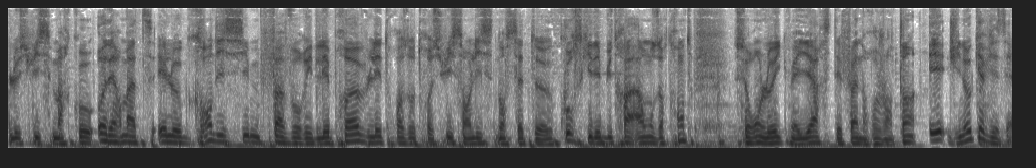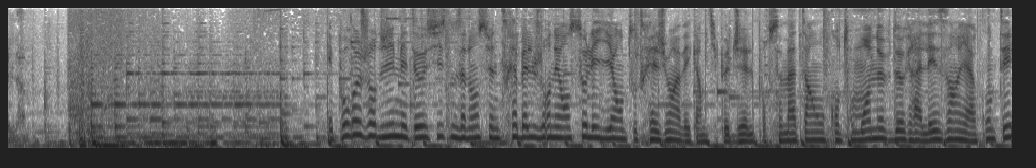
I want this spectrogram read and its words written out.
Le Suisse Marco Odermatt est le grandissime favori de l'épreuve. Les trois autres Suisses en lice dans cette course qui débutera à 11h30 seront Loïc Meillard, Stéphane Rogentin et Gino Caviezel. Pour aujourd'hui, Météo 6 nous annonce une très belle journée ensoleillée en toute région avec un petit peu de gel pour ce matin. On compte moins 9 degrés à Lézin et à Comté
